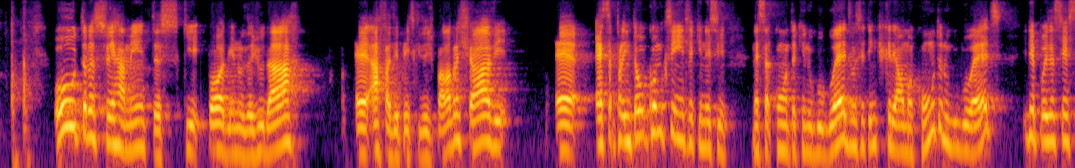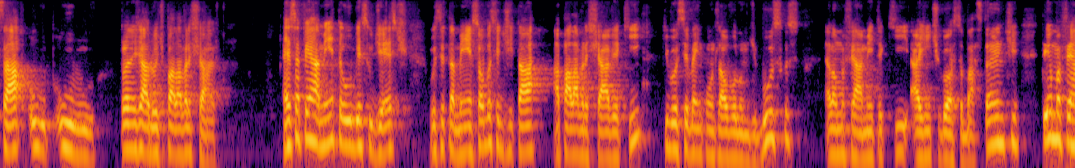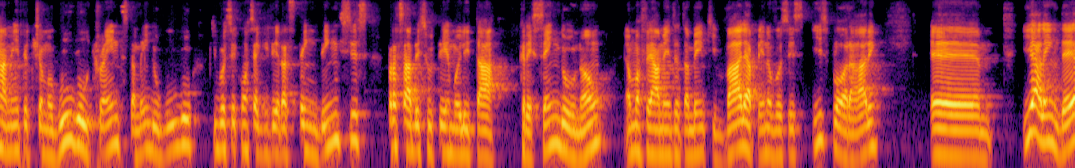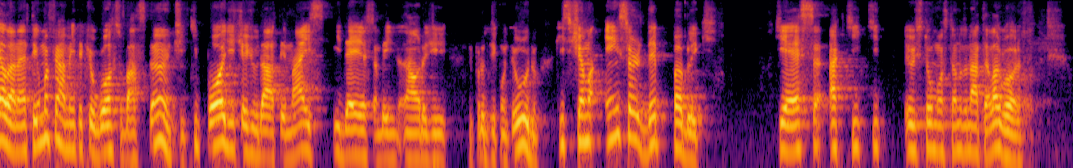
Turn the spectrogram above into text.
Outras ferramentas que podem nos ajudar é, a fazer pesquisa de palavra-chave. É, essa, então, como que você entra aqui nesse, nessa conta aqui no Google Ads? Você tem que criar uma conta no Google Ads e depois acessar o, o planejador de palavra-chave. Essa ferramenta, Uber Suggest, você também é só você digitar a palavra-chave aqui que você vai encontrar o volume de buscas. ela é uma ferramenta que a gente gosta bastante. Tem uma ferramenta que chama Google Trends, também do Google, que você consegue ver as tendências para saber se o termo ele está crescendo ou não. É uma ferramenta também que vale a pena vocês explorarem. É... E além dela, né, tem uma ferramenta que eu gosto bastante, que pode te ajudar a ter mais ideias também na hora de, de produzir conteúdo, que se chama Answer the Public, que é essa aqui que eu estou mostrando na tela agora.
